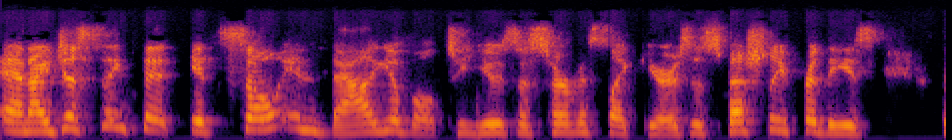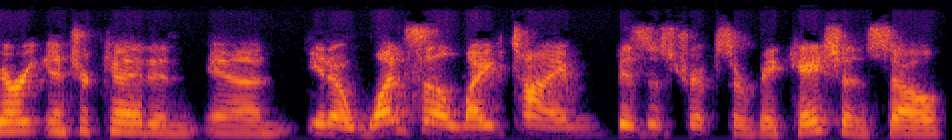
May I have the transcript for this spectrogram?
And i just think that it's so invaluable to use a service like yours especially for these very intricate and and you know once in a lifetime business trips or vacations. So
